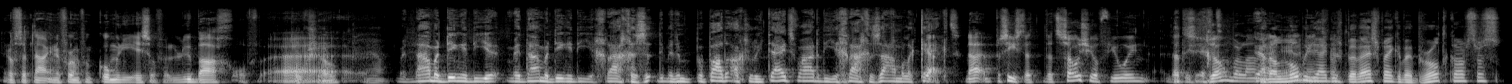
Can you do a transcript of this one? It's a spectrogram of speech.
En of dat nou in de vorm van comedy is of een Lubach of eh. Ja. Met name dingen die je, met name dingen die je graag met een bepaalde actualiteitswaarde die je graag gezamenlijk kijkt. Nou, precies. Dat, dat social viewing, dat, is is, zo'n belangrijk Maar dan lobby jij dus bij wijze van spreken bij broadcasters...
